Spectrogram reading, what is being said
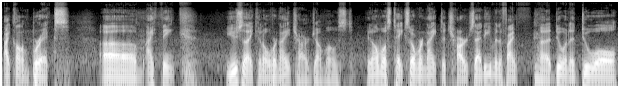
I call them bricks, um, I think usually I can overnight charge almost. It almost takes overnight to charge that, even if I'm uh, doing a dual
